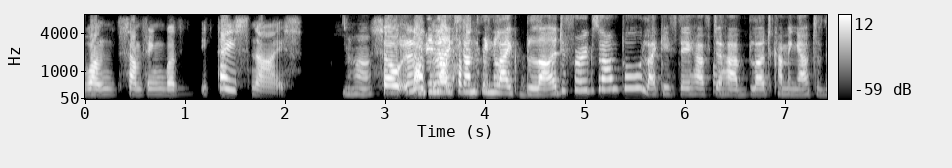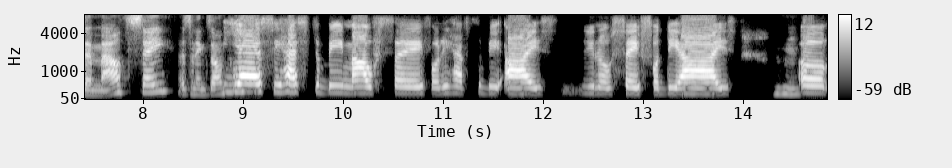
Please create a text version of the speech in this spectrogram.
want something but it tastes nice uh-huh. So, lot, like something of... like blood, for example, like if they have to have blood coming out of their mouth, say, as an example. Yes, it has to be mouth safe, or it has to be eyes, you know, safe for the eyes. Mm-hmm. Um,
